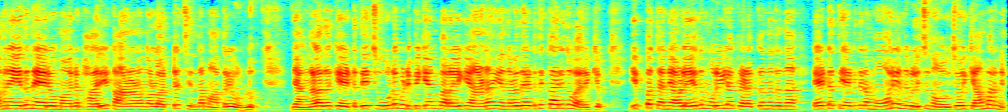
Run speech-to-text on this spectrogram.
അവൻ ഏത് നേരവും അവന്റെ ഭാര്യയെ കാണണമെന്നുള്ള ഒറ്റ ചിന്ത മാത്രമേ ഉള്ളൂ. ഞങ്ങളത് കേട്ടത്തെ ചൂട് പിടിപ്പിക്കാൻ പറയുകയാണ് എന്നുള്ളത് ഏട്ടത്തി കരുതുമായിരിക്കും. ഇപ്പം തന്നെ അവൾ ഏത് മുറിയിലാണ് കിടക്കുന്നതെന്ന് ഏട്ടത്തി ഏട്ടത്തിയുടെ മോനെ ഒന്ന് വിളിച്ച് നോ ചോദിക്കാൻ പറഞ്ഞു.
